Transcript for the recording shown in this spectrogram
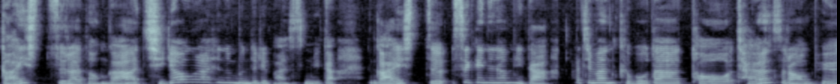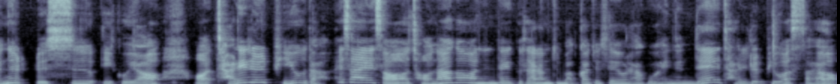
가이스트라던가 직역을 하시는 분들이 많습니다. 가이스트 쓰기는 합니다. 하지만 그보다 더 자연스러운 표현은 루스이고요. 어, 자리를 비우다. 회사에서 전화가 왔는데 그 사람 좀 바꿔주세요 라고 했는데 자리를 비웠어요.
